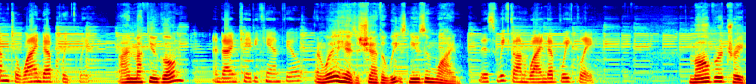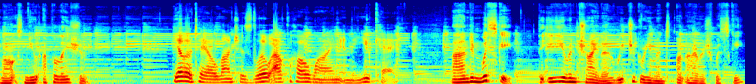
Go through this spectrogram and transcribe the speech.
Welcome to Wind Up Weekly. I'm Matthew Gunn, And I'm Katie Canfield. and we're here to share the week's news in wine. This week on Wind Up Weekly, Marlborough trademarks new appellation, Yellowtail launches low alcohol wine in the UK. and in whiskey, the EU and China reach agreement on Irish whiskey,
